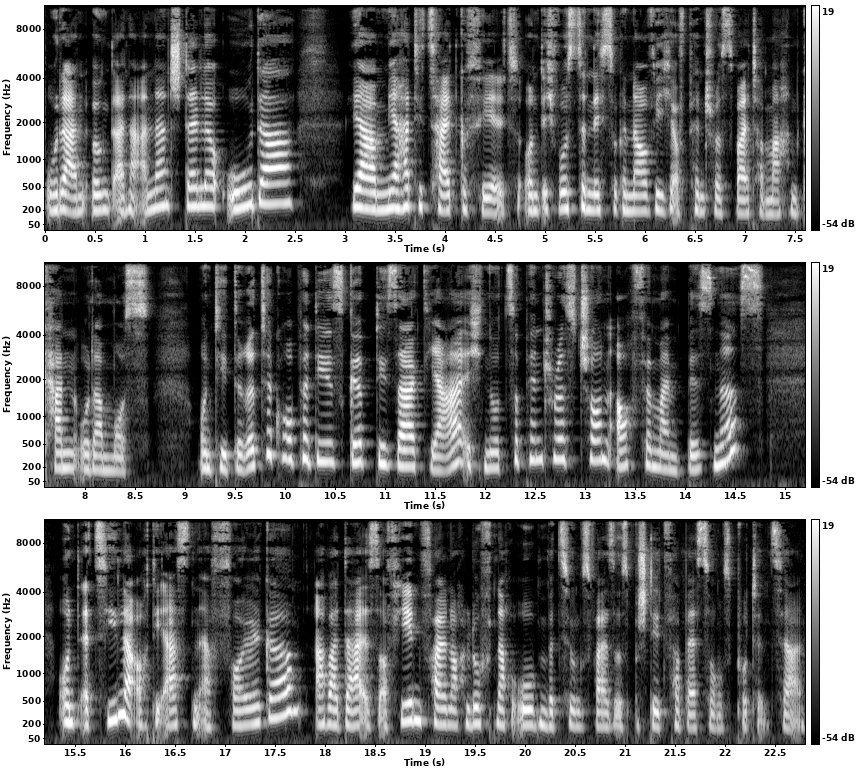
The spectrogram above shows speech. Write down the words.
oder an irgendeiner anderen Stelle oder ja, mir hat die Zeit gefehlt und ich wusste nicht so genau, wie ich auf Pinterest weitermachen kann oder muss. Und die dritte Gruppe, die es gibt, die sagt, ja, ich nutze Pinterest schon auch für mein Business und erziele auch die ersten Erfolge, aber da ist auf jeden Fall noch Luft nach oben, beziehungsweise es besteht Verbesserungspotenzial.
